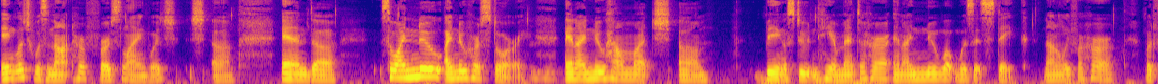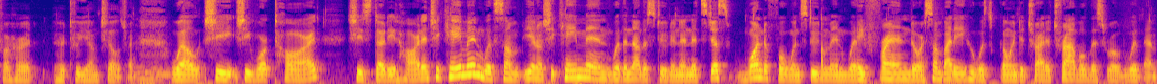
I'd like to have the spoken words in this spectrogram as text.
English was not her first language, uh, and uh, so I knew I knew her story, mm-hmm. and I knew how much um, being a student here meant to her, and I knew what was at stake, not only for her but for her her two young children. Mm-hmm. Well, she she worked hard she studied hard and she came in with some, you know, she came in with another student and it's just wonderful when students come in with a friend or somebody who was going to try to travel this road with them.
